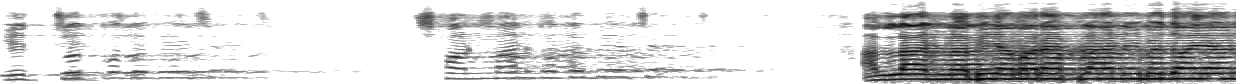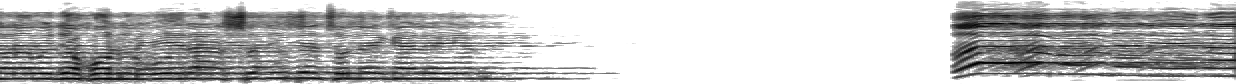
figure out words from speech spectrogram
ইজ্জত কত পেয়েছে? সম্মান কত পেয়েছে? আল্লাহর নবী আমার আপনার নবী দয়া নবী যখন মেয়েরা শরীফে চলে বান্দানেরা,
